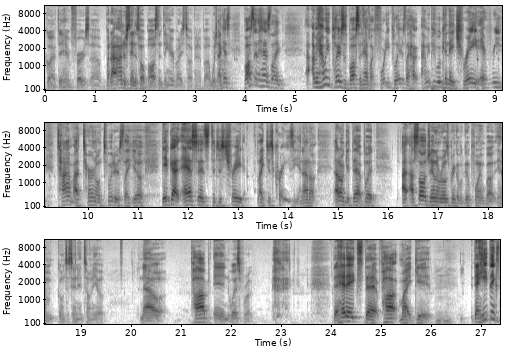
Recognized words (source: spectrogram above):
go after him first. Uh, but I understand this whole Boston thing everybody's talking about, which I guess Boston has like. I mean, how many players does Boston have? Like 40 players? Like, how, how many people can they trade? Every time I turn on Twitter, it's like, yo, they've got assets to just trade, like, just crazy. And I don't, I don't get that. But I, I saw Jalen Rose bring up a good point about him going to San Antonio. Now, Pop and Westbrook, the headaches that Pop might get, that he thinks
